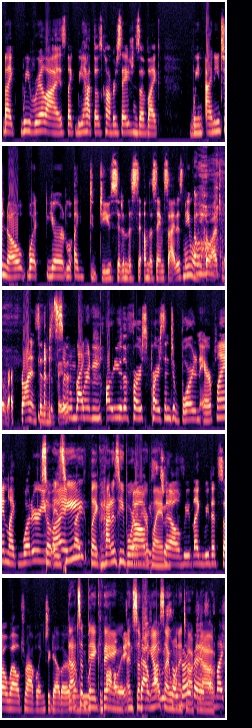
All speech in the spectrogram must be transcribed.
like we realized like we had those conversations of like we I need to know what you're like do, do you sit in the on the same side as me when we go oh. out to the restaurant and sit in the booth? That's so important. Like are you the first person to board an airplane? Like what are you So like? is he Like, like, how does he board no, an he's airplane? chill. We like we did so well traveling together. That's a we big thing, Bali. and something That- else was I so wanna talk about. I'm like,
